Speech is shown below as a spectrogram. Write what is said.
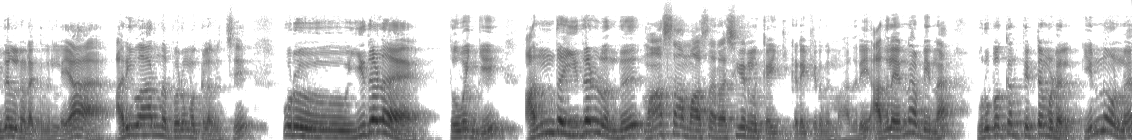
இதழ் நடக்குது இல்லையா? அறிவார்ந்த பெருமக்களை வச்சு ஒரு இதழை துவங்கி அந்த இதழ் வந்து மாசா மாசம் ரசிகர்கள் கைக்கு கிடைக்கிறது மாதிரி. அதில் என்ன அப்படின்னா ஒரு பக்கம் திட்டமிடல் இன்னொன்று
